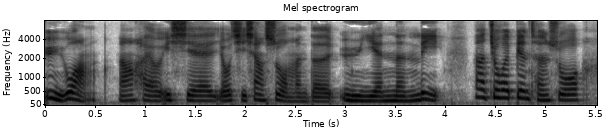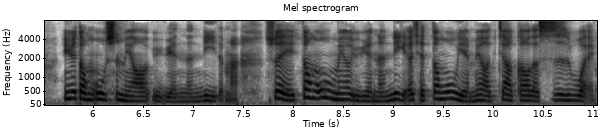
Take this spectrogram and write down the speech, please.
欲望，然后还有一些，尤其像是我们的语言能力，那就会变成说，因为动物是没有语言能力的嘛，所以动物没有语言能力，而且动物也没有较高的思维，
